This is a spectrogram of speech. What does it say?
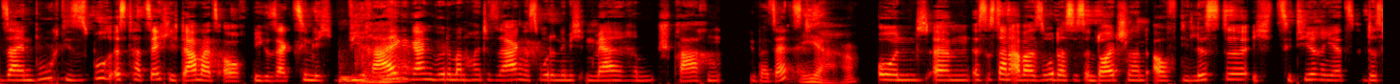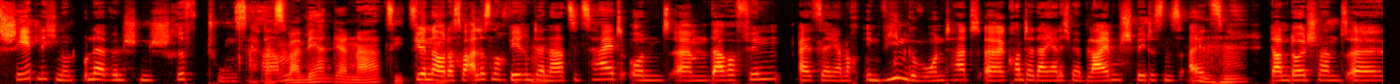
Sein Buch, dieses Buch ist tatsächlich damals auch, wie gesagt, ziemlich viral Mhm. gegangen, würde man heute sagen. Es wurde nämlich in mehreren Sprachen übersetzt. Ja, Und ähm, es ist dann aber so, dass es in Deutschland auf die Liste, ich zitiere jetzt, des schädlichen und unerwünschten Schrifttums ach, kam. das war während der Nazi-Zeit. Genau, das war alles noch während Mhm. der Nazi-Zeit und ähm, daraufhin, als er ja noch in Wien gewohnt hat, äh, konnte er da ja nicht mehr bleiben, spätestens als Mhm. dann Deutschland äh,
